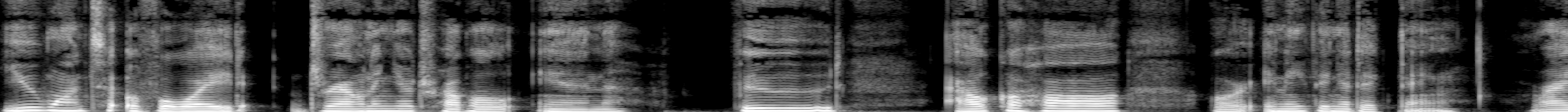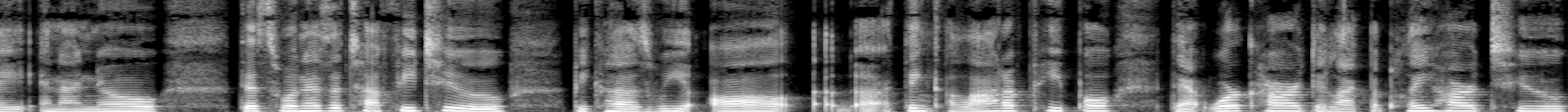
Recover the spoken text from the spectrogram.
you want to avoid drowning your trouble in food, alcohol, or anything addicting right? And I know this one is a toughie too, because we all, uh, I think a lot of people that work hard, they like to play hard too.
